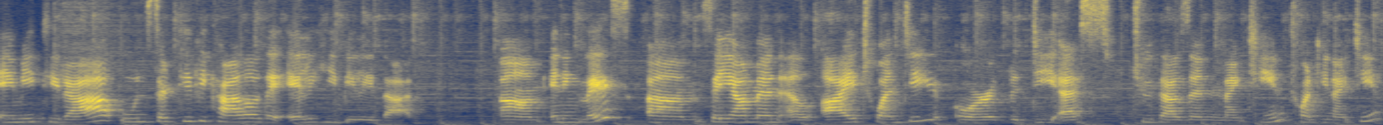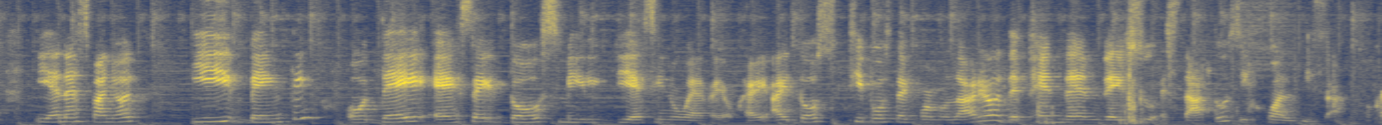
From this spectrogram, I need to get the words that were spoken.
emitirá un certificado de elegibilidad Um, en inglés um, se llaman el I-20 o the DS 2019, 2019 y en español I-20 o DS 2019, ¿ok? Hay dos tipos de formulario, dependen de su estatus y cuál visa, ¿ok?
